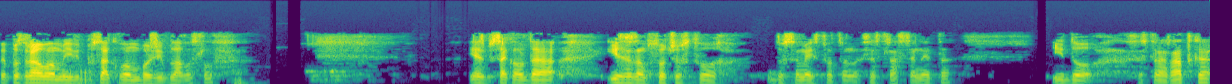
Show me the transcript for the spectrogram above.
Ве поздравувам и ви посакувам Божи благослов. Јас би сакал да изразам сочувство до семејството на сестра Сенета и до сестра Радка.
